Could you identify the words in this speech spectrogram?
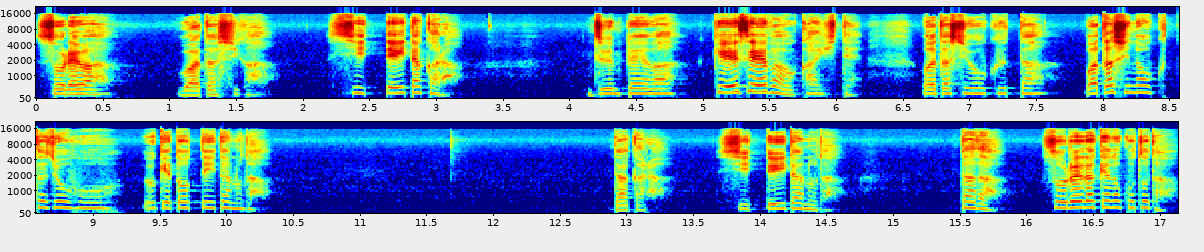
それは私が知っていたから。順平は形成場を介して私を送った私の送った情報を受け取っていたのだ。だから知っていたのだ。ただそれだけのことだ。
